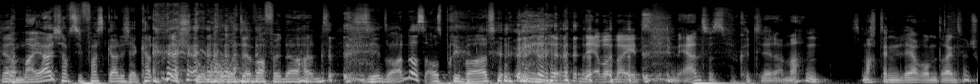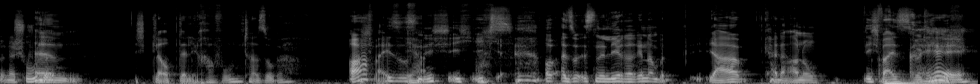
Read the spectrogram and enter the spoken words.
ja, Meier, ich habe sie fast gar nicht erkannt mit der Sturmhaube und der Waffe in der Hand. Sie sehen so anders aus privat. nee, aber mal jetzt im Ernst, was könnte der da machen? Was macht denn ein Lehrer um 23 Uhr in der Schule? Ähm, ich glaube, der Lehrer wohnt da sogar. Oh, ich weiß es ja. nicht. Ich, ich, also ist eine Lehrerin, aber ja, keine Ahnung. Ich weiß es okay. wirklich nicht.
